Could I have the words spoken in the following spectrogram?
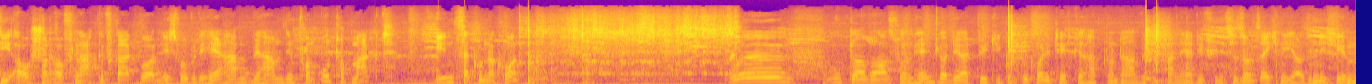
die auch schon oft nachgefragt worden ist, wo wir die her haben. Wir haben den vom O-Top-Markt in Sakunakot. Äh, und da war so ein Händler, der hat wirklich gute Qualität gehabt und da haben wir die Pfanne her. Die findest du sonst echt nicht, also nicht im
